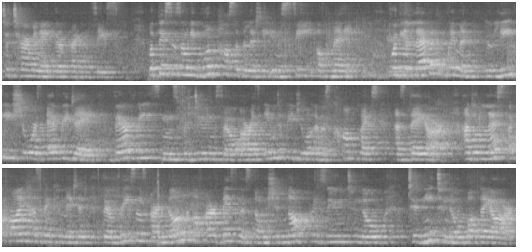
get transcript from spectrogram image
to terminate their pregnancies. But this is only one possibility in a sea of many. For the 11 women who leave these shores every day, their reasons for doing so are as individual and as complex as they are. And unless a crime has been committed, their reasons are none of our business and we should not presume to know, to need to know what they are,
